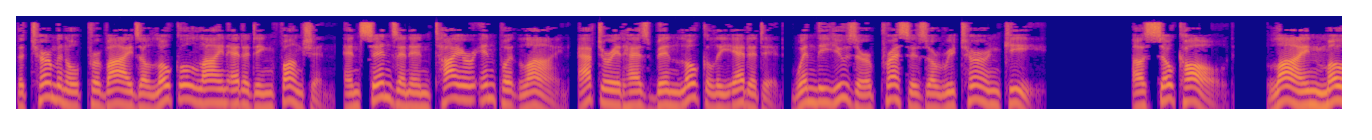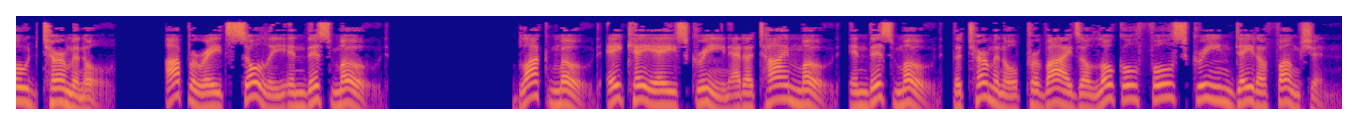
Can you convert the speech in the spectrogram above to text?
the terminal provides a local line editing function, and sends an entire input line, after it has been locally edited, when the user presses a return key. A so-called line mode terminal operates solely in this mode. Block mode aka screen at a time mode. In this mode, the terminal provides a local full-screen data function.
